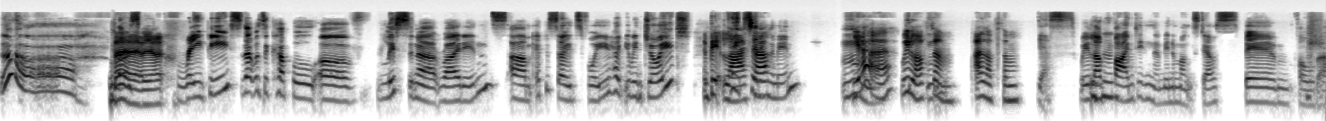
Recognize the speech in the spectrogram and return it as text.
Oh, that was creepy. So that was a couple of listener write-ins, um, episodes for you. Hope you enjoyed. A bit lighter. Keep sending them in. Mm, Yeah, we love Mm. them. I love them. Yes. We love Mhm. finding them in amongst our spam folder.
